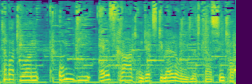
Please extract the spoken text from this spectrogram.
Temperaturen um die 11 Grad. Und jetzt die Meldung mit Kerstin Topp.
